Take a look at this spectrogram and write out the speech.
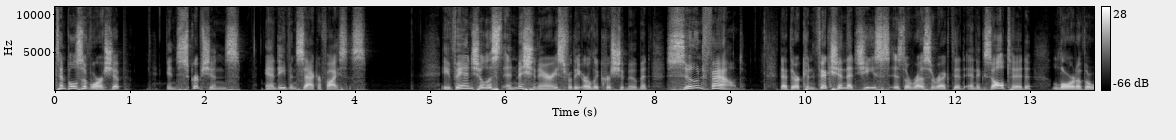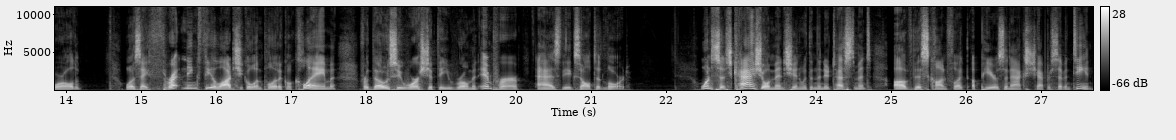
temples of worship, inscriptions, and even sacrifices evangelists and missionaries for the early Christian movement soon found that their conviction that Jesus is the resurrected and exalted Lord of the world was a threatening theological and political claim for those who worship the Roman emperor as the exalted Lord. One such casual mention within the New Testament of this conflict appears in Acts chapter 17,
